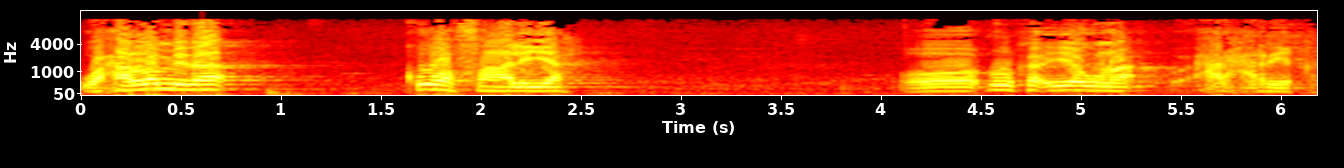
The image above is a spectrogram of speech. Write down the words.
Waxaa la mida kuwa faaliya oo dhulka iyaguna xarxariiqa.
